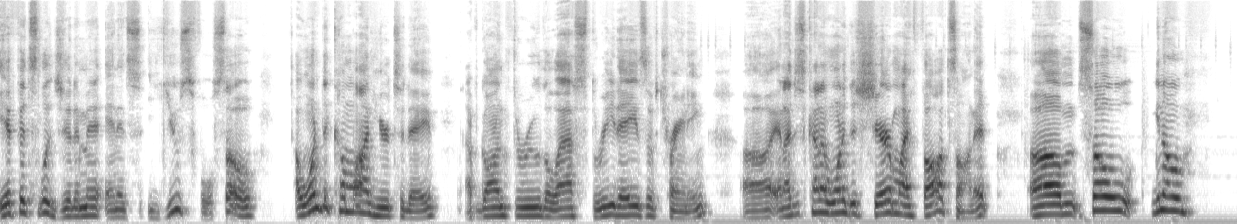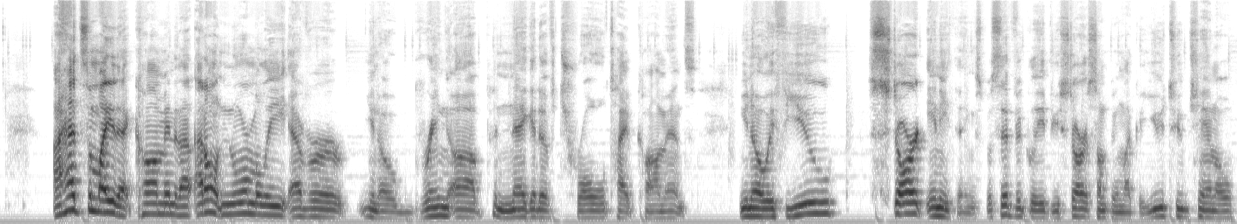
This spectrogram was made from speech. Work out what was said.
if it's legitimate and it's useful. So I wanted to come on here today. I've gone through the last three days of training, uh, and I just kind of wanted to share my thoughts on it. Um, so, you know, I had somebody that commented that I don't normally ever, you know, bring up negative troll type comments. You know, if you start anything, specifically if you start something like a YouTube channel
